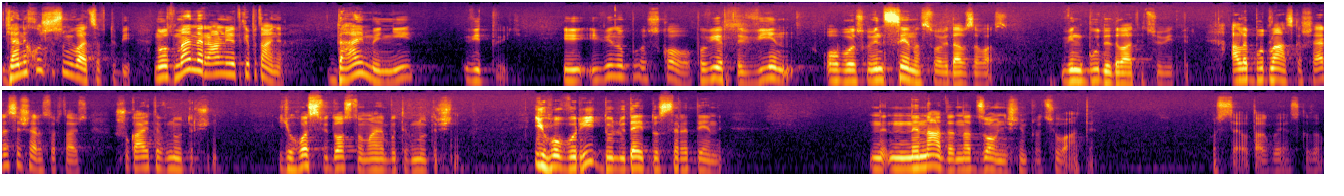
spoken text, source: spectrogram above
Я не хочу сумніватися в тобі. Ну от в мене реально є таке питання. Дай мені відповідь. І, і він обов'язково, повірте, він обов'язково, він сина свого віддав за вас. Він буде давати цю відповідь. Але, будь ласка, ще раз і ще раз звертаюся, шукайте внутрішню. Його свідоцтво має бути внутрішнє. І говоріть до людей до середини. Не, треба над зовнішнім працювати. Ось це, отак би я сказав.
